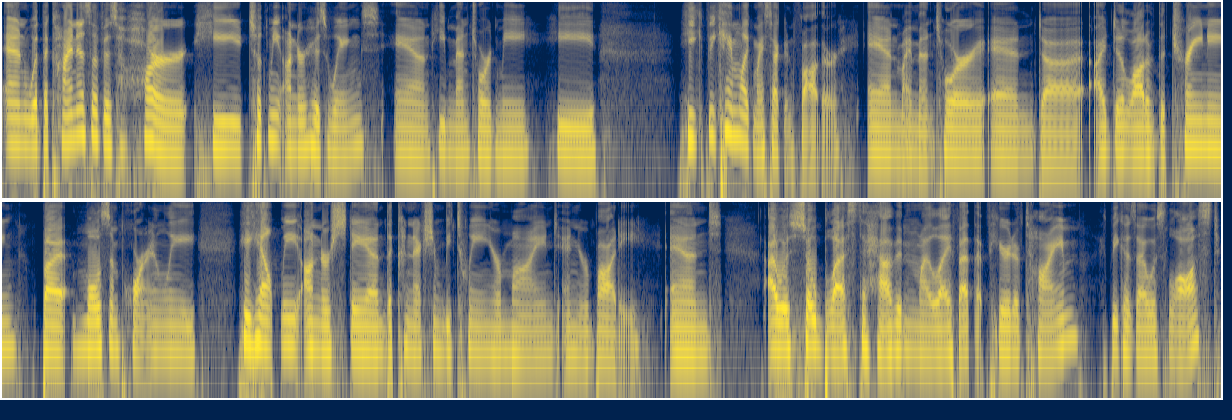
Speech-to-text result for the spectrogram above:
And with the kindness of his heart, he took me under his wings and he mentored me. He he became like my second father and my mentor and uh, i did a lot of the training but most importantly, he helped me understand the connection between your mind and your body. And I was so blessed to have him in my life at that period of time because I was lost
